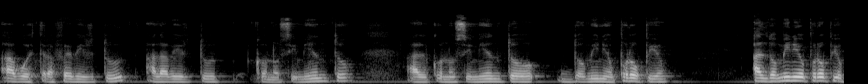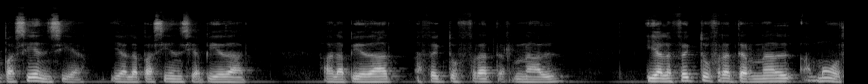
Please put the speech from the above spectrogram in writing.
a vuestra fe virtud, a la virtud conocimiento, al conocimiento dominio propio, al dominio propio paciencia y a la paciencia piedad, a la piedad afecto fraternal y al afecto fraternal amor.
